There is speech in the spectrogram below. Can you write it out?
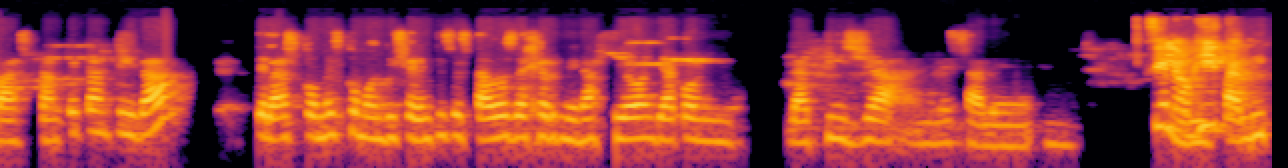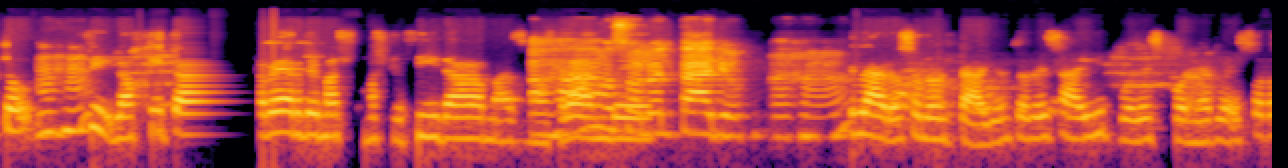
bastante cantidad, te las comes como en diferentes estados de germinación, ya con la tilla, me sale. Sí, la hojita. Sí, la hojita verde más, más crecida, más, más grande. o solo el tallo. Ajá. Claro, solo el tallo. Entonces ahí puedes ponerle eso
